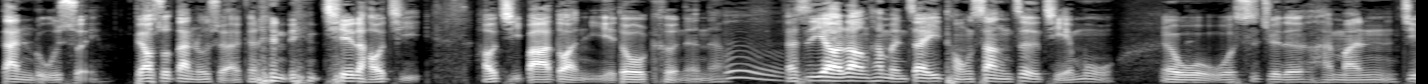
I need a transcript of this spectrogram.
淡如水。Uh. 不要说淡如水啊，可能你切了好几好几八段也都有可能呢、啊。嗯，但是要让他们在一同上这个节目。呃，我我是觉得还蛮劲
